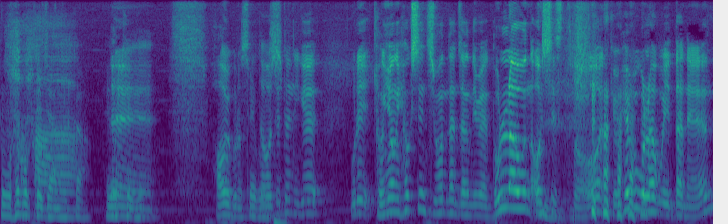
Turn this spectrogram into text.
회복되지. 않을까 이렇게 네. 아유 그렇습니다. 어쨌든 이게 우리 경영 혁신 지원단장님의 놀라운 어시스트로 이렇게 회복을 하고 있다는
